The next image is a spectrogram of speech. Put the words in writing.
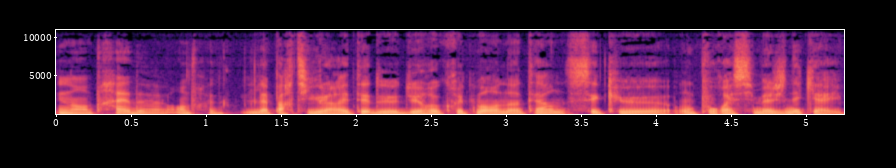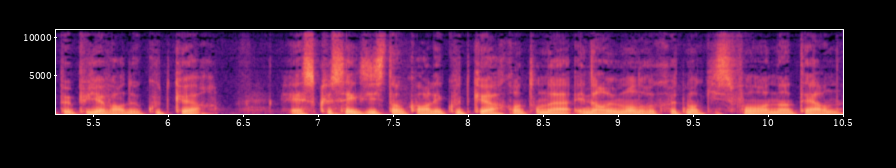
une entraide euh, entre nous. La particularité du recrutement en interne, c'est qu'on pourrait s'imaginer qu'il ne peut plus y avoir de coups de cœur. Est-ce que ça existe encore les coups de cœur quand on a énormément de recrutements qui se font en interne?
